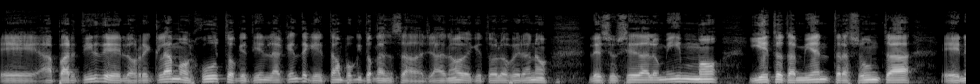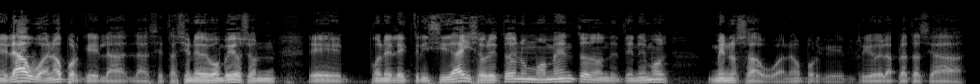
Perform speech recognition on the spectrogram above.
eh, a partir de los reclamos justos que tiene la gente que está un poquito cansada ya, ¿no? De que todos los veranos le suceda lo mismo y esto también trasunta en el agua, ¿no? Porque las estaciones de bombeo son eh, con electricidad y sobre todo en un momento donde tenemos menos agua, ¿no? Porque el Río de la Plata se ha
